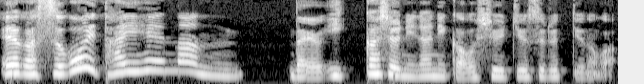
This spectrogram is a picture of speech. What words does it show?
え、だからすごい大変なんだよ。一箇所に何かを集中するっていうのが。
